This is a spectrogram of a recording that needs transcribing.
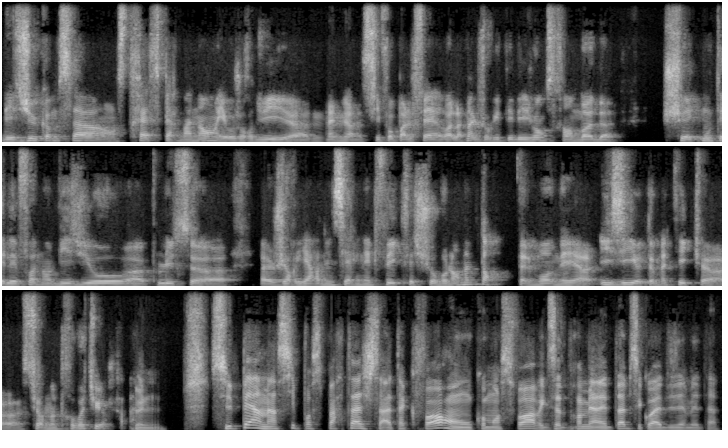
les yeux comme ça, en stress permanent. Et aujourd'hui, euh, même s'il faut pas le faire, la majorité des gens seraient en mode je suis avec mon téléphone en visio, euh, plus euh, euh, je regarde une série Netflix et je suis au volant en même temps. Tellement on est easy, automatique sur notre voiture. Super, merci pour ce partage. Ça attaque fort. On commence fort avec cette première étape. C'est quoi la deuxième étape?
